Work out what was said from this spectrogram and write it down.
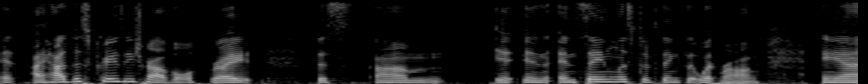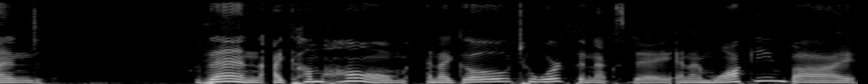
it, I had this crazy travel, right? This um, in, insane list of things that went wrong, and then I come home and I go to work the next day, and I'm walking by.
